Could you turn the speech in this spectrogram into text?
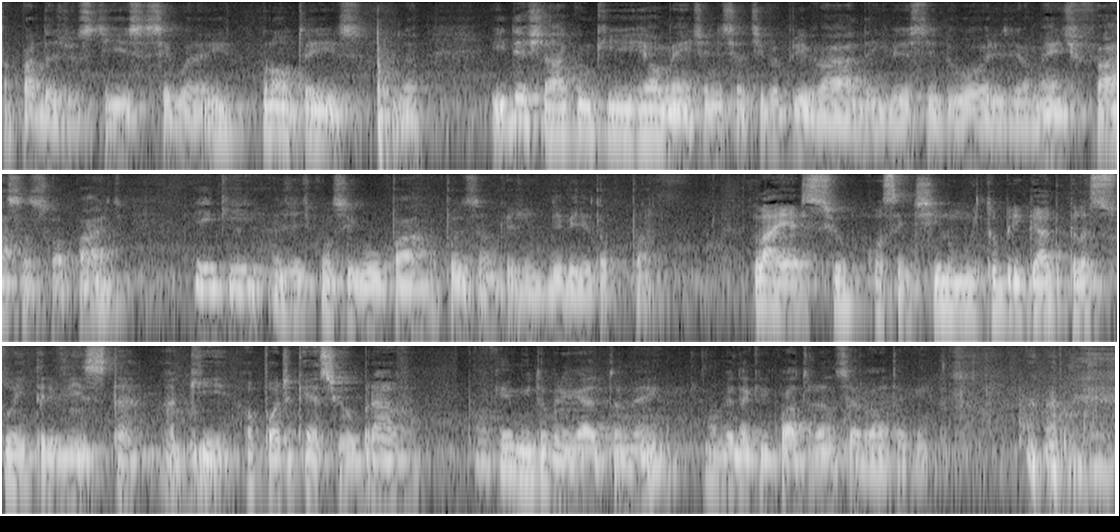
Na parte da justiça, segurança, e pronto, é isso, entendeu? E deixar com que realmente a iniciativa privada, investidores realmente façam a sua parte e que a gente consiga ocupar a posição que a gente deveria estar ocupando. Laércio Consentino, muito obrigado pela sua entrevista aqui ao podcast Rio Bravo. Ok, muito obrigado também. Vamos ver daqui quatro anos você volta aqui.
